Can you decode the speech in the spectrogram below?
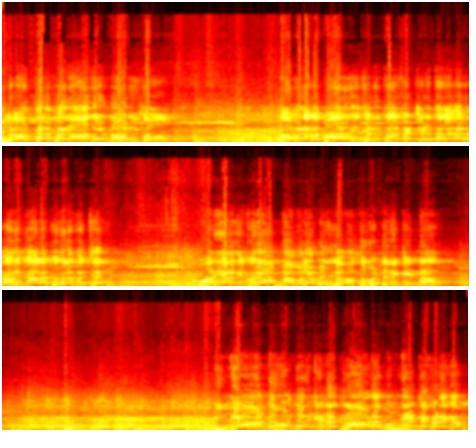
உங்கள் அத்தனை பேர் ஆதரவு நாடிக்கும் தமிழக பாரதிய ஜனதா கட்சியின் தலைவர் வருங்கால முதலமைச்சர் மரியாதைக்குரிய அண்ணாமலை அவர்கள் வந்து கொண்டிருக்கின்றார். இங்கே ஆண்டு கொண்டிருக்கின்ற திராவிட முன்னேற்ற கழகம்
